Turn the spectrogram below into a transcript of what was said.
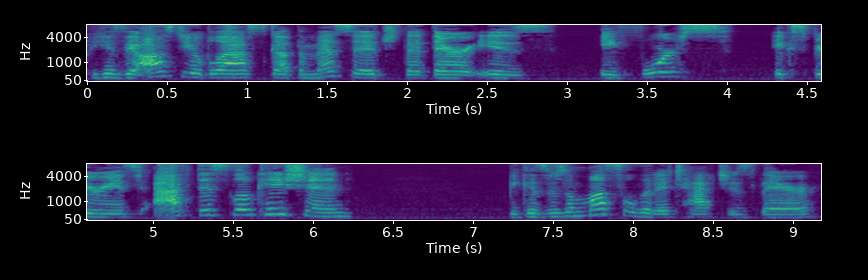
Because the osteoblasts got the message that there is a force experienced at this location because there's a muscle that attaches there.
